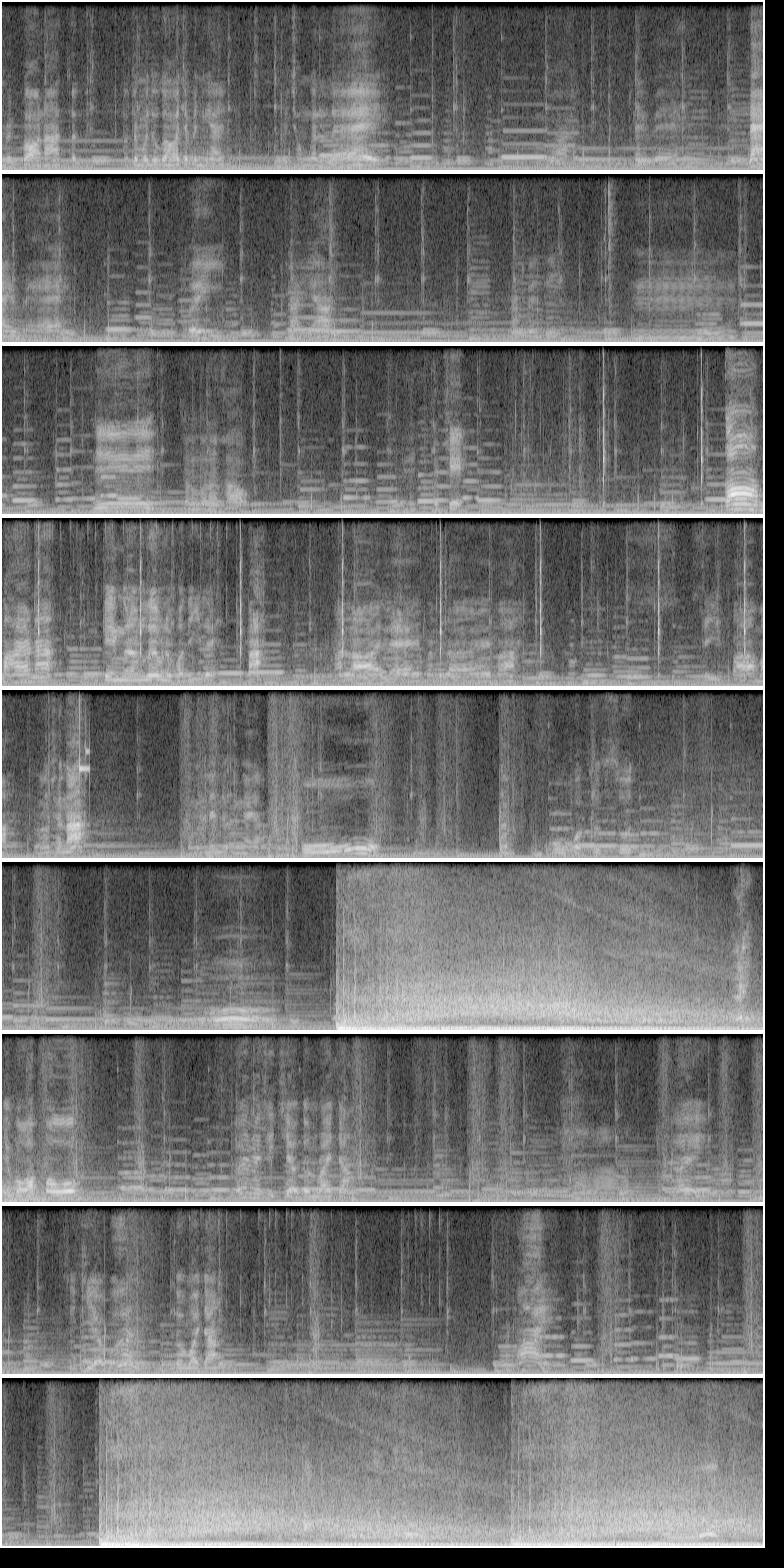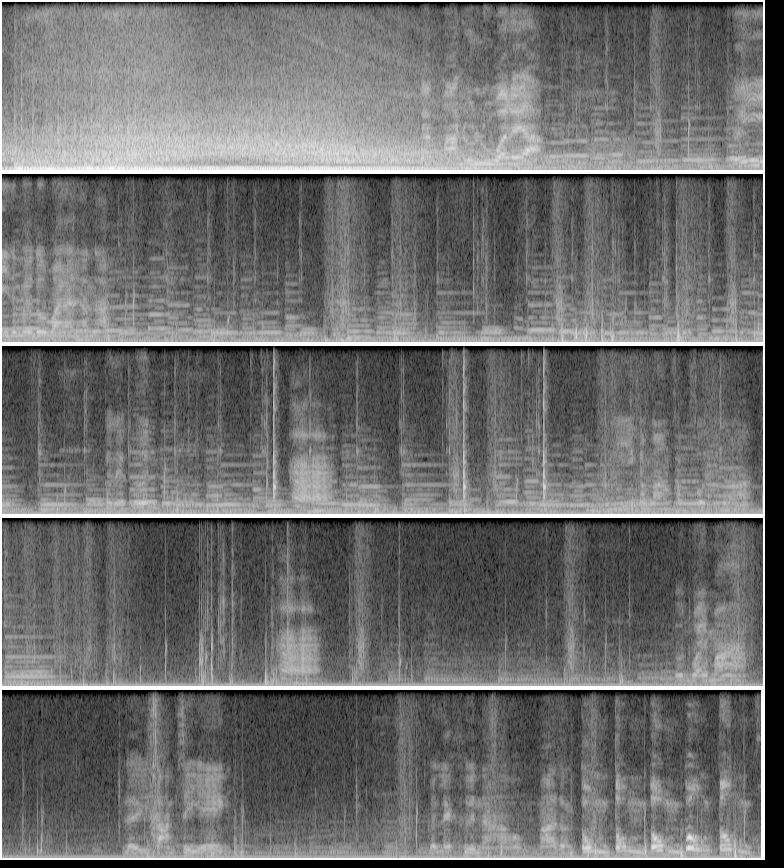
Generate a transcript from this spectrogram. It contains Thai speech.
เบสบอลนะแต่เราจะมาดูกันว่าจะเป็นไง ไปชมกันเลยว้าไหนแวะไหนแว นี่นี่นี่กำลังเข้า โอเค ก็มาแล้วนะ เกมกำลังเริ่มเลยพอดีเลย มา มาลายเลยมันเลยมา สีฟ้ามาเราต้องชนะแล้วมันเล่นยังไงอะโอ้แบบโอ้แบบสุดๆแบบโอ้ บอกว่าโปรเฮ้ยไม่สีเขียวโดนไรจัง เฮ้ย สีเขียวเพื่อนโดนไวจัง ไม่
